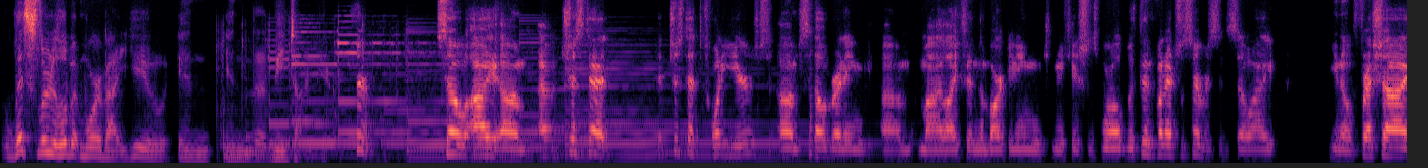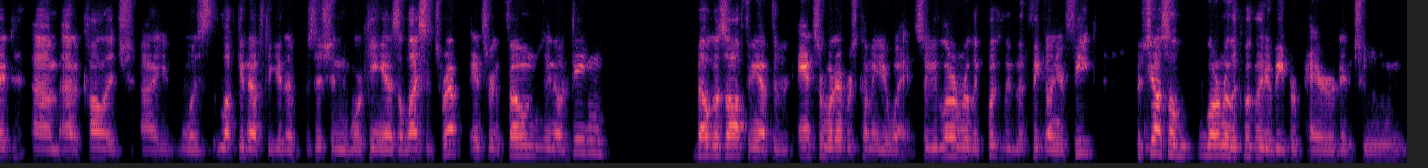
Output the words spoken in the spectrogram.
let's learn a little bit more about you in in the meantime here. Sure. So I um I'm just at just at 20 years um, celebrating um, my life in the marketing communications world within financial services. So I you know, fresh-eyed um, out of college, I was lucky enough to get a position working as a licensed rep, answering phones. You know, ding, bell goes off, and you have to answer whatever's coming your way. So you learn really quickly to think on your feet, but you also learn really quickly to be prepared and to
